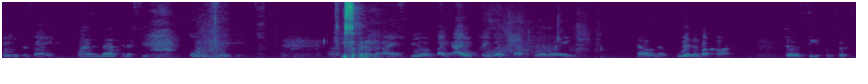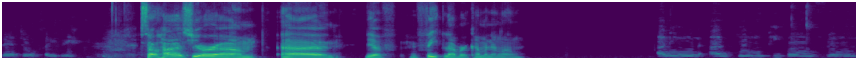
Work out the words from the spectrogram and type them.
things, it's like I'm not gonna see any savings. S- Because I still like I pretty much have to like I don't know, live in my car to see some substantial savings. So how's your um uh your feet lover coming along? I mean, I'm getting people sending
